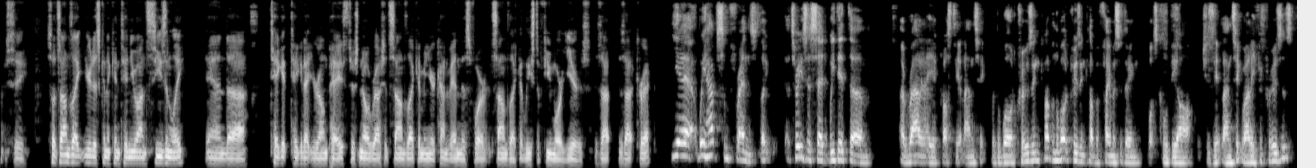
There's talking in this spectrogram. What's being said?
I see. So it sounds like you're just going to continue on seasonally and, uh, take it, take it at your own pace. There's no rush. It sounds like, I mean, you're kind of in this for, it sounds like at least a few more years. Is that, is that correct? Yeah, we have some friends. Like Teresa said, we did, um, a rally across the Atlantic with the World Cruising Club and the World Cruising Club are famous for doing what's called the ARC, which is the Atlantic Rally for Cruisers.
